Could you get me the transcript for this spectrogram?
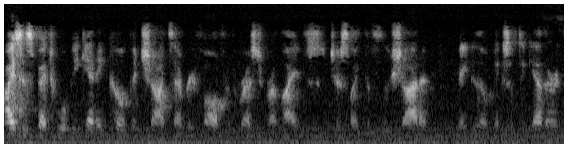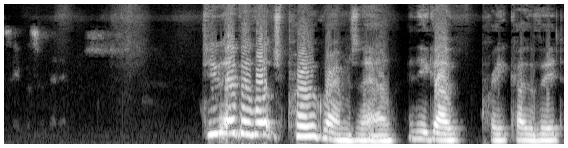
I suspect we'll be getting COVID shots every fall for the rest of our lives, just like the flu shot, and maybe they'll mix them together and save us a minute. Do you ever watch programs now and you go pre-COVID,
